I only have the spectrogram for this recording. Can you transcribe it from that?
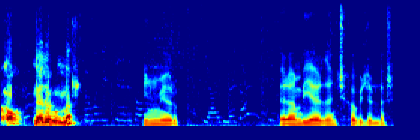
Kap. Nerede bunlar? Bilmiyorum. an bir yerden çıkabilirler.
